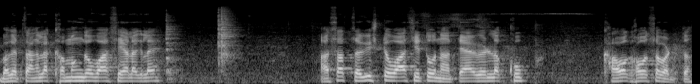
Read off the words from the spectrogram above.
बघा चांगला खमंग वास यायला लागला आहे असा चविष्ट वास येतो ना त्यावेळेला खूप खावा खावंसं वाटतं.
